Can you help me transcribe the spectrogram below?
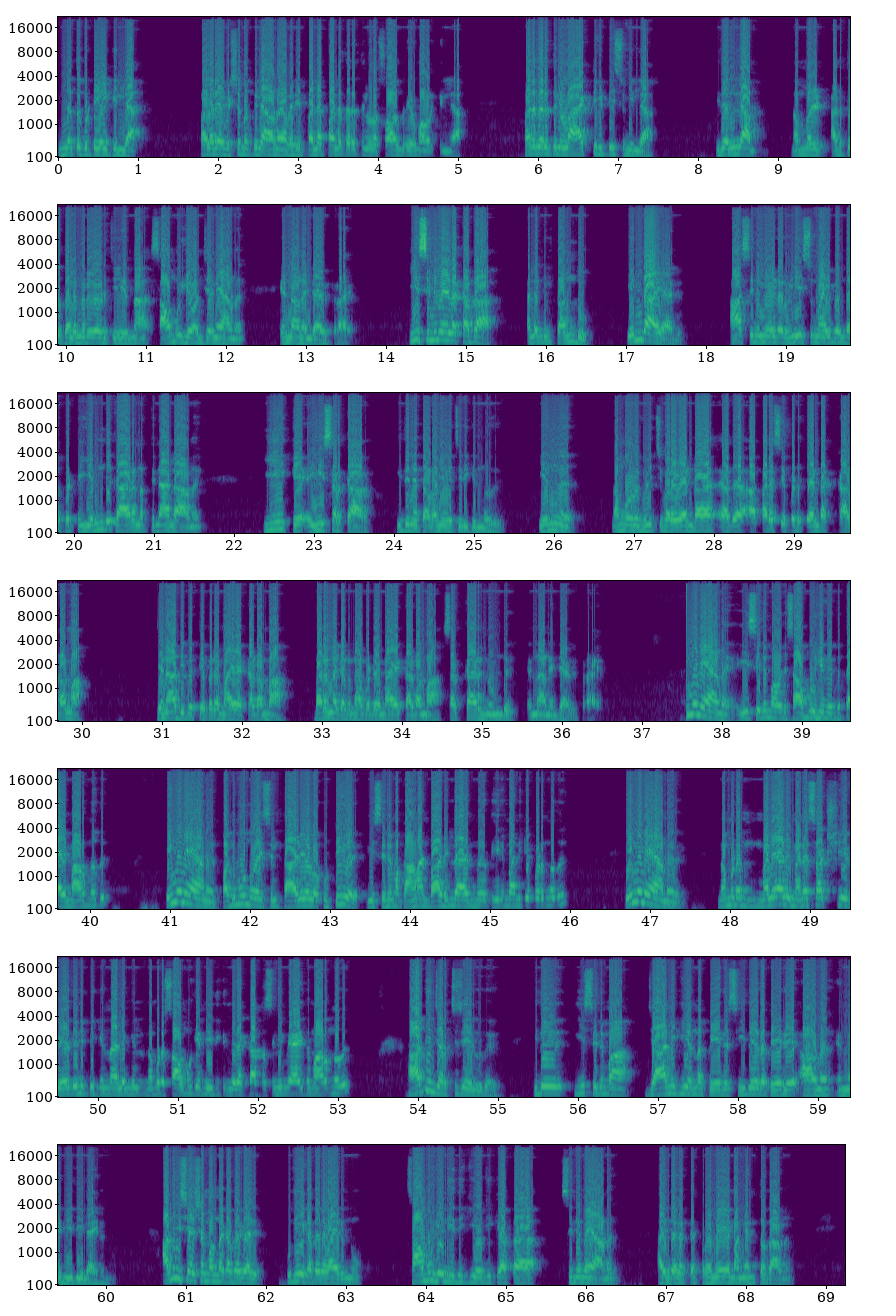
ഇന്നത്തെ കുട്ടികൾക്കില്ല. വളരെ വിഷമത്തിലാണ് അവർ പല പലതരത്തിലുള്ള സ്വാതന്ത്ര്യവും അവർക്കില്ല. പലതരത്തിലുള്ള ആക്ടിവിറ്റീസും ഇല്ല. ഇതെല്ലാം നമ്മൾ അടുത്ത തലമുറയോട് ചെയ്യുന്ന സാമൂഹ്യ വഞ്ചനയാണ് എന്നാണ് എന്റെ അഭിപ്രായം. ഈ സിനിമയുടെ കഥ അല്ലെങ്കിൽ തന്തു എന്തായാലും ആ സിനിമയുടെ റിലീസുമായി ബന്ധപ്പെട്ട് എന്ത് കാരണത്തിനാലാണ് ഈ ഈ സർക്കാർ ഇതിനെ തടഞ്ഞു വെച്ചിരിക്കുന്നത്? എന്ന് നമ്മോട് വിളിച്ചു പറയേണ്ട അത് പരസ്യപ്പെടുത്തേണ്ട കടമ ജനാധിപത്യപരമായ കടമ ഭരണഘടനാപരമായ കടമ സർക്കാരിനുണ്ട് എന്നാണ് എന്റെ അഭിപ്രായം. എങ്ങനെയാണ് ഈ സിനിമ ഒരു സാമൂഹ്യ വിപത്തായി മാറുന്നത്? എങ്ങനെയാണ് പതിമൂന്ന് വയസ്സിൽ താഴെയുള്ള കുട്ടികൾ ഈ സിനിമ കാണാൻ പാടില്ല എന്ന് തീരുമാനിക്കപ്പെടുന്നത്? എങ്ങനെയാണ് നമ്മുടെ മലയാളി മനസാക്ഷിയെ വേദനിപ്പിക്കുന്ന അല്ലെങ്കിൽ നമ്മുടെ സാമൂഹ്യ നീതിക്ക് നിരക്കാത്ത സിനിമയായി ഇത് മാറുന്നത്? ആദ്യം ചർച്ച ചെയ്തത് ഇത് ഈ സിനിമ ജാനകി എന്ന പേര് സീതയുടെ പേര് ആണ് എന്ന രീതിയിലായിരുന്നു. അതിനുശേഷം വന്ന കഥകൾ പുതിയ കഥകളായിരുന്നു. സാമൂഹ്യ നീതിക്ക് യോജിക്കാത്ത സിനിമയാണ്. അതിന്റെ അകത്തെ പ്രമേയം അങ്ങനത്തതാണ്.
